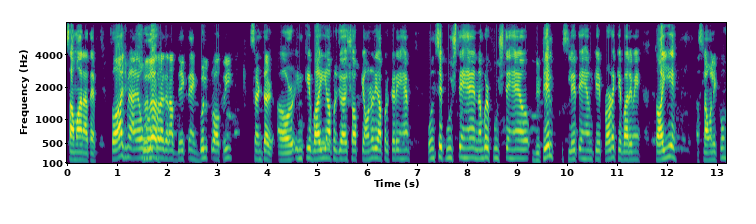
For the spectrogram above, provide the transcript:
सामान आता है। तो आज मैं आया हूँ। अगर आप देख रहे हैं गुल क्रॉकरी सेंटर और इनके भाई यहाँ पर जो है शॉप के ऑनर यहाँ पर खड़े हैं। उनसे पूछते हैं नंबर पूछते हैं डिटेल लेते हैं उनके प्रोडक्ट के बारे में। तो आइए अस्सलाम वालेकुम?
